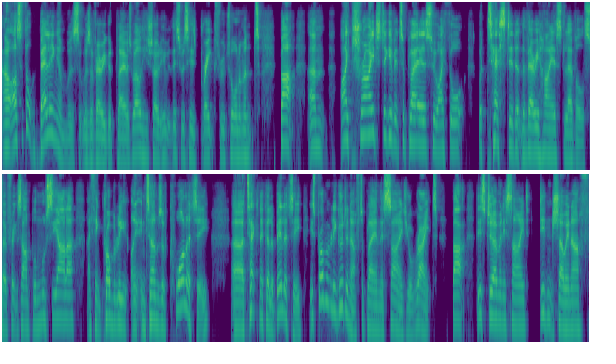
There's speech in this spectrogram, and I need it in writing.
I also thought Bellingham was was a very good player as well. He showed he, this was his breakthrough tournament, but um, I tried to give it to players who I thought were tested at the very highest level. So, for example, Musiala, I think probably uh, in terms of quality, uh, technical ability, is probably good enough to play in this side. You're right, but this Germany side didn't show enough.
